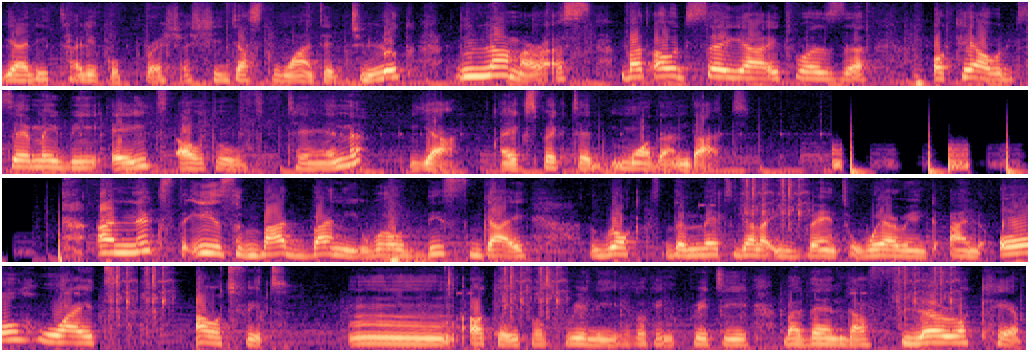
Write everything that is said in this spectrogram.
yali taliko pressure. She just wanted to look glamorous. But i would say yeah it was uh, okay i would say maybe 8 out of 10 yeah i expected more than that. And next is Bad Bunny. Well, this guy rocked the Met Gala event wearing an all-white outfit. Mm, okay, it was really looking pretty, but then the floral cape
